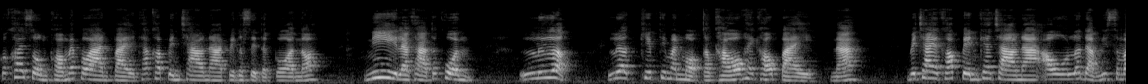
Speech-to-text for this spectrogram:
ก็ค่อยส่งของแม่ประวานไป ถ้าเขาเป็นชาวนาเป็นเกษตรกรเนาะนี่แหละค่ะ ทุกคนเลือกเลือกคลิปที่มันเหมาะกับเขาให้เขาไปนะ ไม่ใช่เขาเป็นแค่ชาวนาเอาระดับวิศว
